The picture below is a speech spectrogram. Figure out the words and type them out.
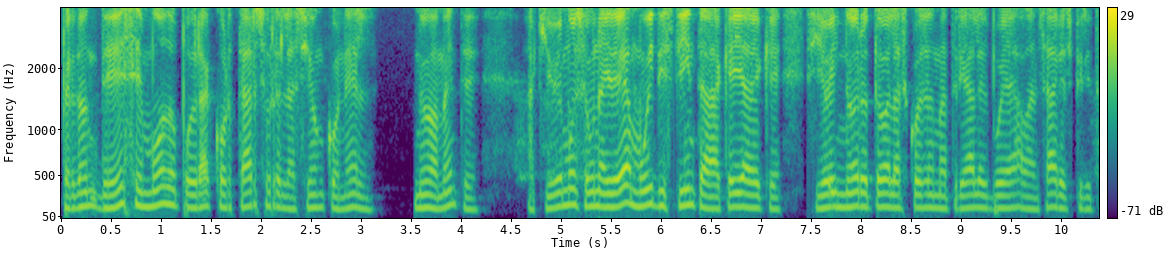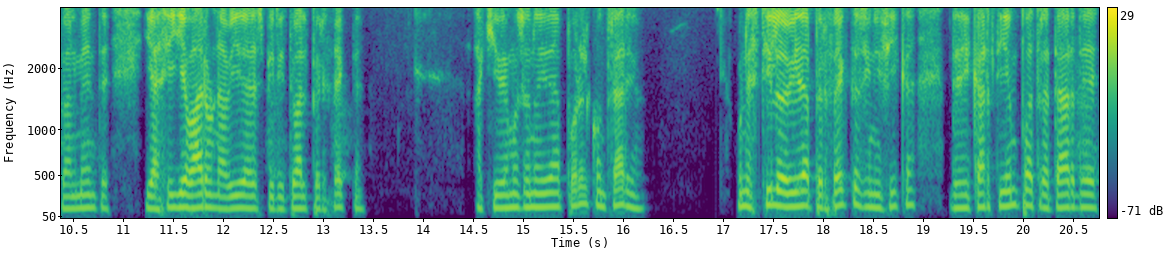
perdón, de ese modo podrá cortar su relación con él. Nuevamente, aquí vemos una idea muy distinta a aquella de que si yo ignoro todas las cosas materiales voy a avanzar espiritualmente y así llevar una vida espiritual perfecta. Aquí vemos una idea por el contrario. Un estilo de vida perfecto significa dedicar tiempo a tratar de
